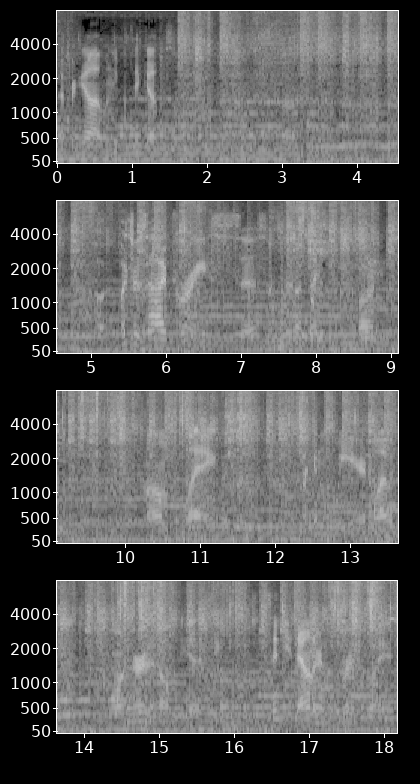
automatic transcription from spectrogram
I forgot when you pick up. Uh, which was High Priestess, which is, I think, Sponge mom's leg, which is freaking weird. Why would you want her to help you? She, she sent you down there in the first place.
